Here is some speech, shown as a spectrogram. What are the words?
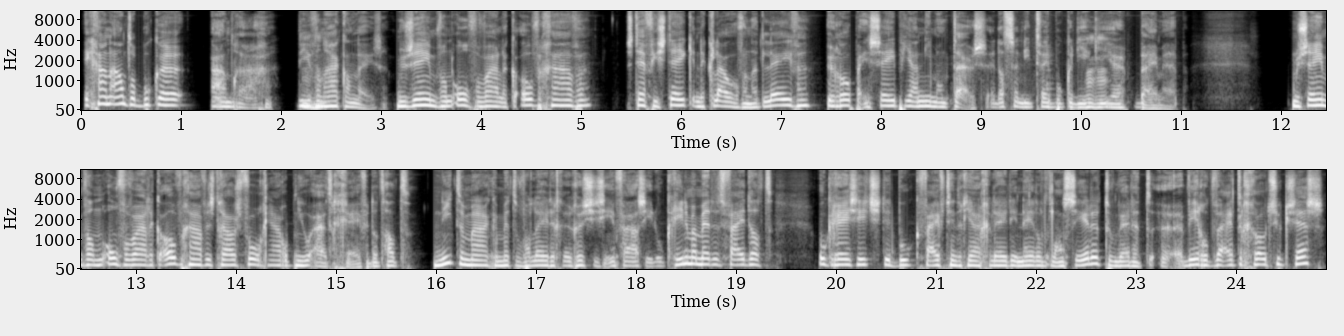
Ik ga een aantal boeken aandragen die je Mhm. van haar kan lezen. Museum van onvoorwaardelijke overgave. Steffi Steek in de klauwen van het leven. Europa in sepia, niemand thuis. En dat zijn die twee boeken die ik Mhm. hier bij me heb. Museum van onvoorwaardelijke overgave is trouwens vorig jaar opnieuw uitgegeven. Dat had niet te maken met de volledige Russische invasie in Oekraïne, maar met het feit dat Oegresic dit boek 25 jaar geleden in Nederland lanceerde. Toen werd het eh, wereldwijd een groot succes.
